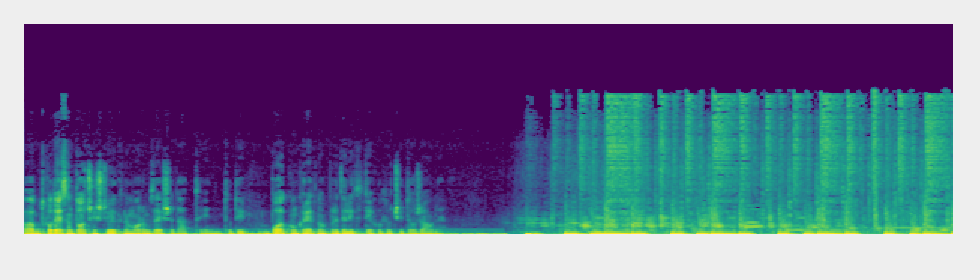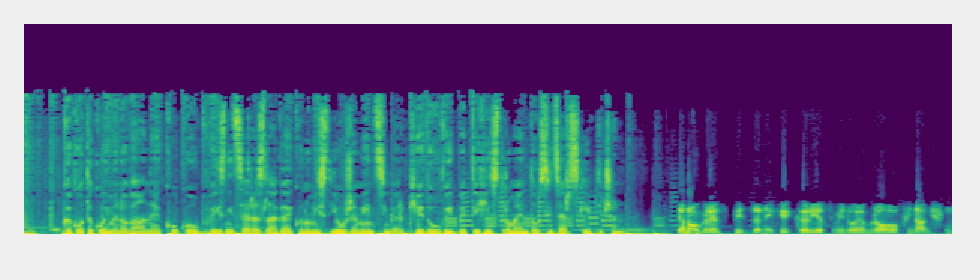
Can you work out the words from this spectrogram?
Um, tako da jaz sem točni številk ne morem zdaj še dati in tudi bolj konkretno opredeliti teh odločitev žal ne. Kako tako imenovane koko obveznice razlaga ekonomist Jože Mencinger, ki je do uvedbe teh instrumentov sicer skeptičen? Ja, no, gre spet za nekaj, kar jaz imenujem nov finančen,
